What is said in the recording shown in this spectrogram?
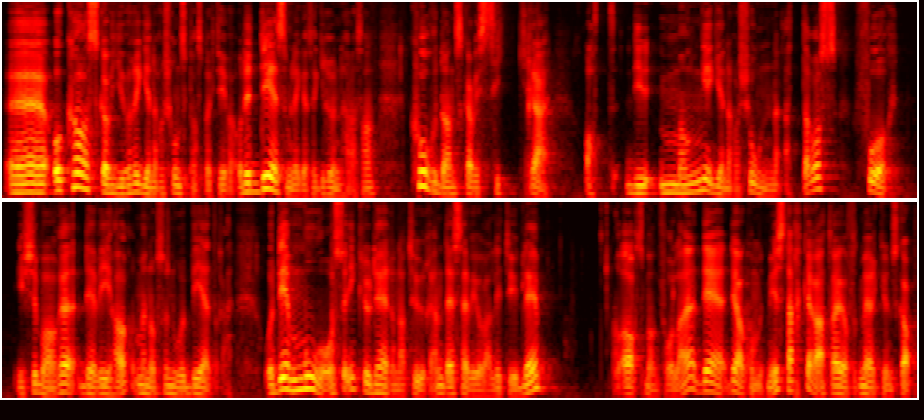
Uh, og hva skal vi gjøre i generasjonsperspektivet? Og det er det som ligger til grunn her. Sant? Hvordan skal vi sikre at de mange generasjonene etter oss får ikke bare det vi har, men også noe bedre. Og det må også inkludere naturen. Det ser vi jo veldig tydelig. Artsmangfoldet det, det har kommet mye sterkere etter at jeg har fått mer kunnskap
